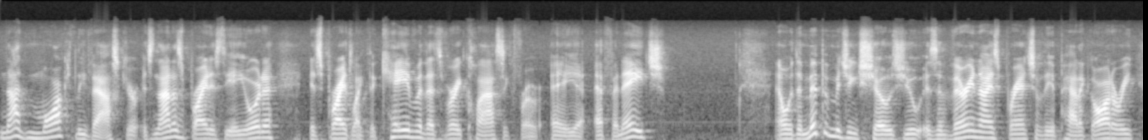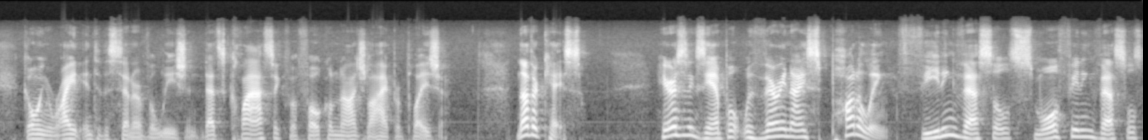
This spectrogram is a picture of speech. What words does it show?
not markedly vascular. It's not as bright as the aorta. It's bright like the cava. That's very classic for a FNH. And what the MIP imaging shows you is a very nice branch of the hepatic artery going right into the center of the lesion. That's classic for focal nodular hyperplasia. Another case. Here's an example with very nice puddling, feeding vessels, small feeding vessels.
